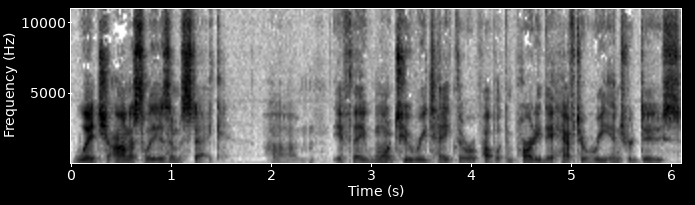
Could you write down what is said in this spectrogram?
which honestly is a mistake. Um, if they want to retake the Republican Party, they have to reintroduce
